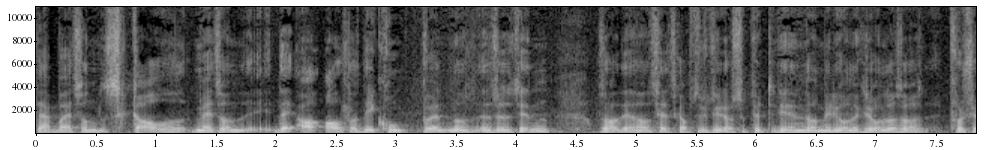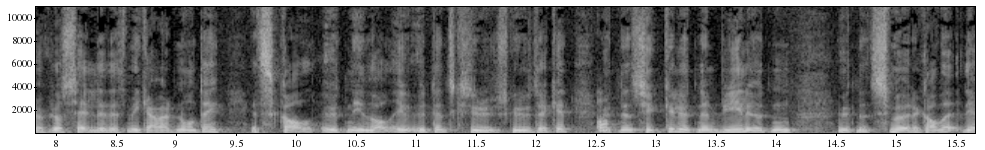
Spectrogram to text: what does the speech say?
Det er bare et sånn skall med sånn det, Alt at de kom for en, en stund siden. Og så hadde de en sånn selskapsstruktur og så puttet de inn noen millioner kroner. Og så forsøker de å selge det som ikke er verdt noen ting. Et skall uten innhold, uten en skru, skrutrekker, uten en sykkel, uten en bil, uten, uten et smørekanne. De,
